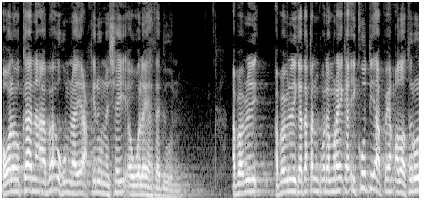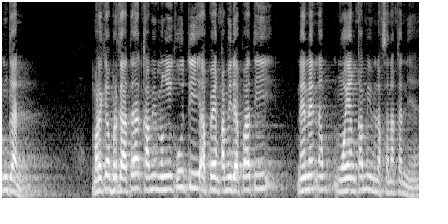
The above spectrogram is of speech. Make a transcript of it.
walau kana aba'uhum la ya'qiluna syai'an wa la yahtadun. Apabila apabila dikatakan kepada mereka ikuti apa yang Allah turunkan. Mereka berkata kami mengikuti apa yang kami dapati nenek moyang kami melaksanakannya.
